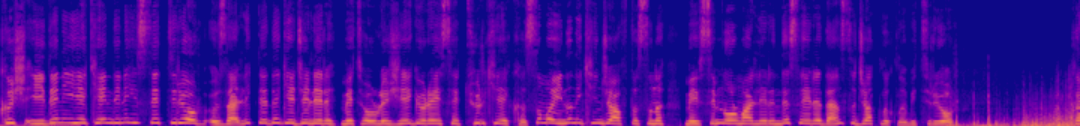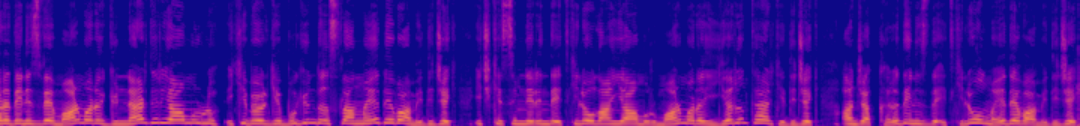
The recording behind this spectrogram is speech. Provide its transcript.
Kış iyiden iyiye kendini hissettiriyor. Özellikle de geceleri. Meteorolojiye göre ise Türkiye Kasım ayının ikinci haftasını mevsim normallerinde seyreden sıcaklıkla bitiriyor. Karadeniz ve Marmara günlerdir yağmurlu. İki bölge bugün de ıslanmaya devam edecek. İç kesimlerinde etkili olan yağmur Marmara'yı yarın terk edecek. Ancak Karadeniz'de etkili olmaya devam edecek.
